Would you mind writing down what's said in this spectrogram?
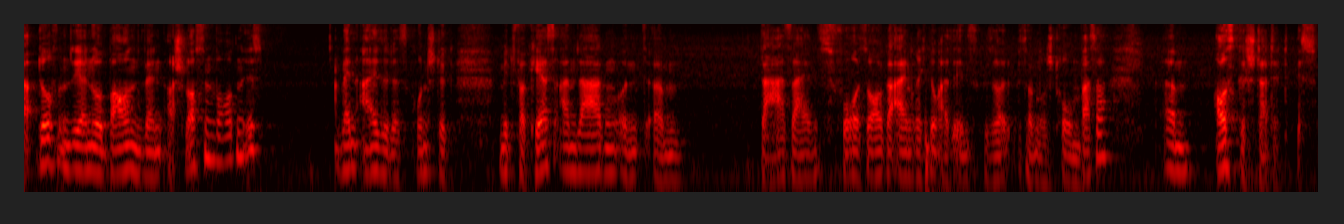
da dürfen sie ja nur bauen, wenn erschlossen worden ist. Wenn also das Grundstück mit Verkehrsanlagen und ähm, Daseinsvorsorgeeinrichtungen, also insbesondere Strom, Wasser, ähm, ausgestattet ist.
